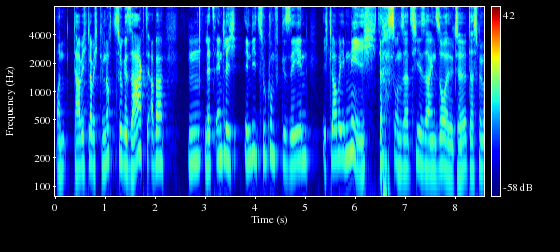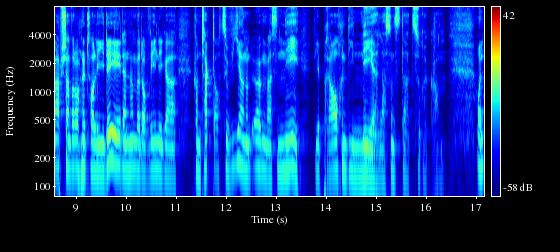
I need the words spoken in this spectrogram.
Und da habe ich, glaube ich, genug zu gesagt, aber letztendlich in die Zukunft gesehen ich glaube eben nicht, dass unser Ziel sein sollte, das mit dem Abstand war doch eine tolle Idee, dann haben wir doch weniger Kontakt auch zu Viren und irgendwas. Nee, wir brauchen die Nähe. Lass uns da zurückkommen. Und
